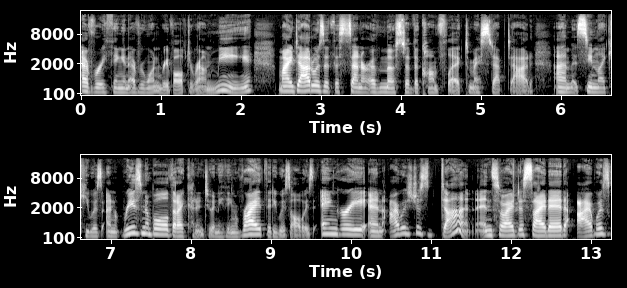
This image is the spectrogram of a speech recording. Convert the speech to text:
everything and everyone revolved around me, my dad was at the center of most of the conflict, my stepdad. Um, it seemed like he was unreasonable, that I couldn't do anything right, that he was always angry, and I was just done. And so I decided I was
